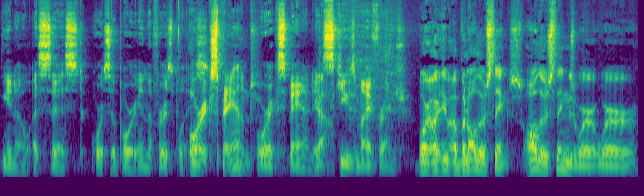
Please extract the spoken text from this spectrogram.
you know, assist or support in the first place, or expand or expand. Yeah. Excuse my French. or, or but all those things all those things were were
